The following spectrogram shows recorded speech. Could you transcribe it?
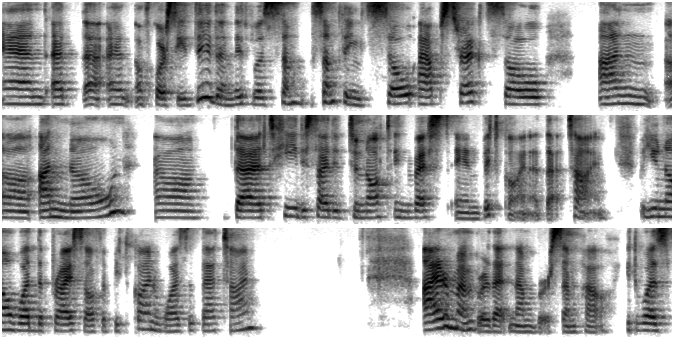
And, at, uh, and of course he did, and it was some something so abstract, so un, uh, unknown uh, that he decided to not invest in Bitcoin at that time. But you know what the price of a Bitcoin was at that time? I remember that number somehow. It was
